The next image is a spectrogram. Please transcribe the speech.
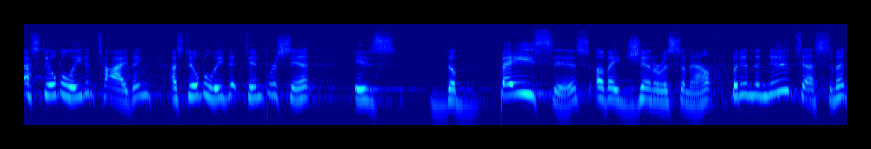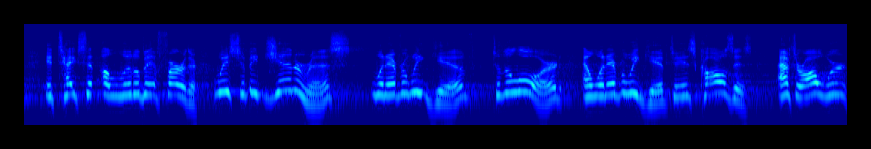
I still believe in tithing. I still believe that 10% is the basis of a generous amount. But in the New Testament, it takes it a little bit further. We should be generous whenever we give to the Lord and whenever we give to His causes. After all, we're,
